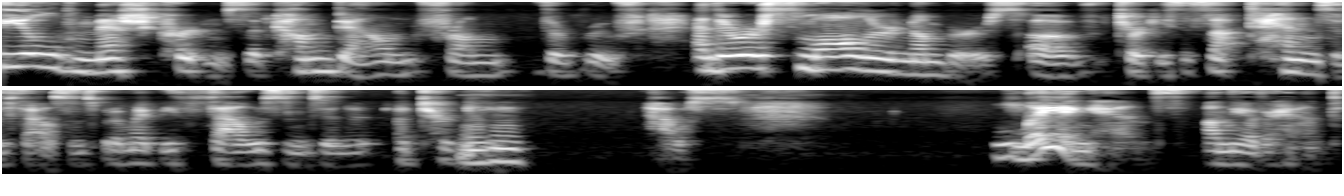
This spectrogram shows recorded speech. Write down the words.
Sealed mesh curtains that come down from the roof. And there are smaller numbers of turkeys. It's not tens of thousands, but it might be thousands in a, a turkey hmm house. Laying hens, on the other hand,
